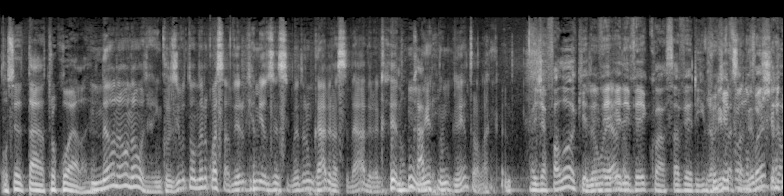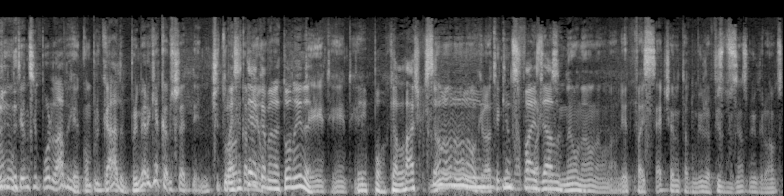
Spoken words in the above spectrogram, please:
Ou você tá, trocou ela? Não, não, não. Inclusive eu tô andando com a Saveiro que a minha 250 não cabe na cidade. Né? Não, não, cabe? Entra, não entra lá. Ele já falou que ele, veio, ele veio com a Saveirinho. Já veio com a Saveiro, não, lá tendo se pôr lá, porque é complicado. Primeiro que é titular Mas você tem a caminhonetona ainda? Tem, tem, tem. tem pô, aquela acho que você não... Não, não, não. Aquela tem que desfaz dela. Não, não, não. Ali faz sete anos que tá comigo, já fiz 200 mil quilômetros.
